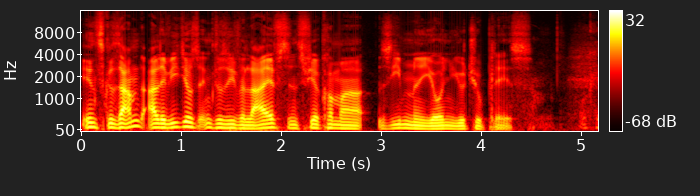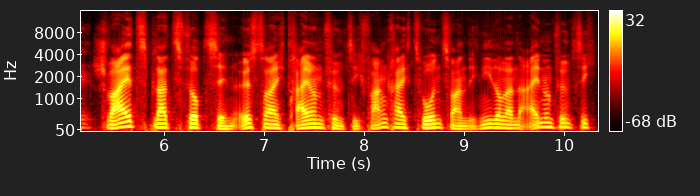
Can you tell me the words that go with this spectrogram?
Insgesamt alle Videos inklusive Live sind es 4,7 Millionen YouTube-Plays. Okay. Schweiz Platz 14, Österreich 53, Frankreich 22, Niederlande 51,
